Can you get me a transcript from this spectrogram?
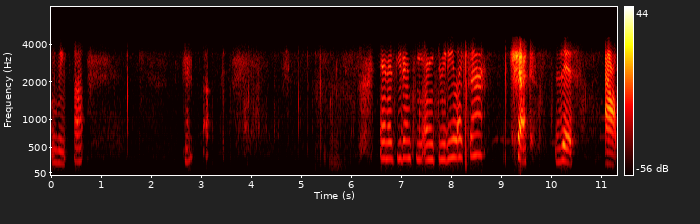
Moving up. And if you didn't see any 3D like that, check this out.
